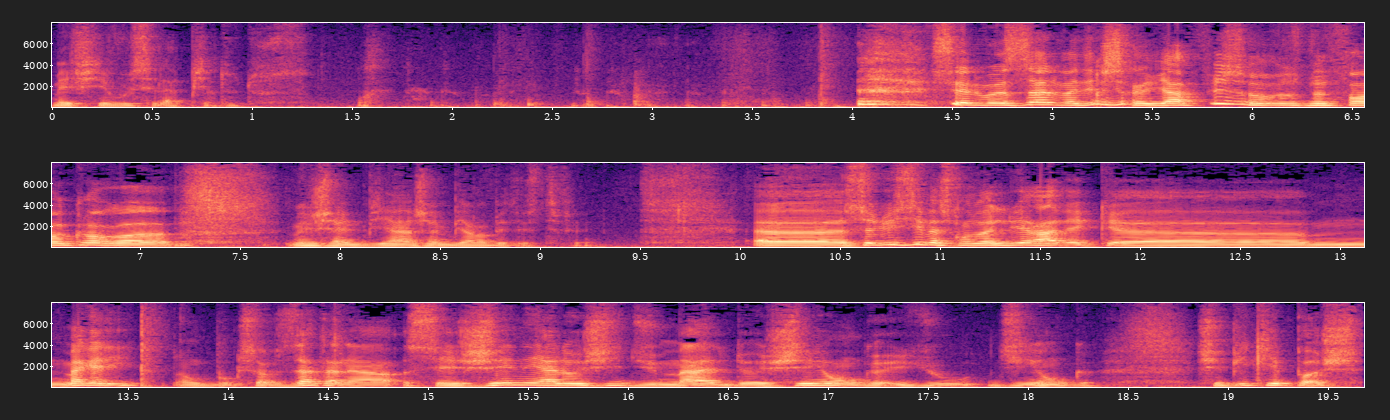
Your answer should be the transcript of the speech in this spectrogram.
Méfiez-vous, c'est la pire de tous. si elle me elle va dire je regarde plus, je, me fais encore. Euh, mais j'aime bien, j'aime bien l'embêter, Stéphane. Euh, celui-ci, parce qu'on doit le lire avec euh, Magali, donc Books of Zatana, c'est Généalogie du mal de Jeong Yu Jeong, chez Piquet Poche.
